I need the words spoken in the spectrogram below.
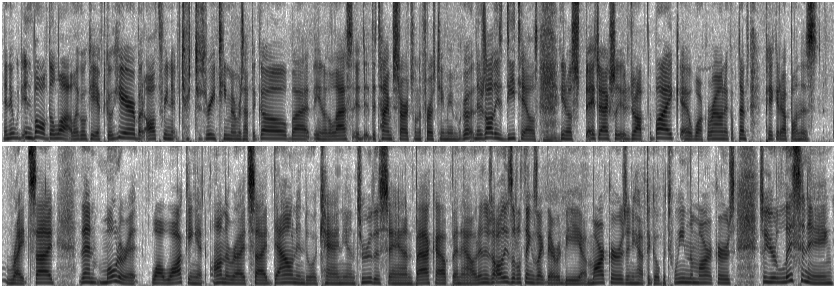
And it involved a lot. Like okay, you have to go here, but all three three team members have to go. But you know the last it, the time starts when the first team member goes. There's all these details. Hmm. You know, it's actually drop the bike, uh, walk around a couple times, pick it up on this right side, then motor it while walking it on the right side down into a canyon, through the sand, back up and out. And there's all these little things like there would be uh, markers, and you have to go between the markers. So you're listening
